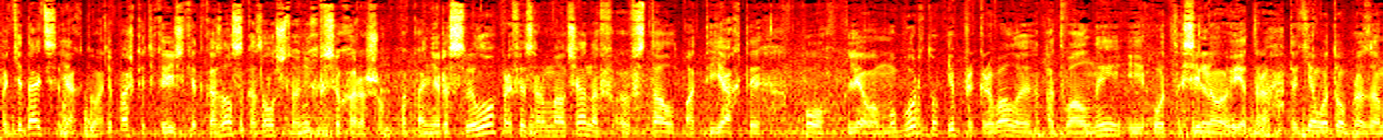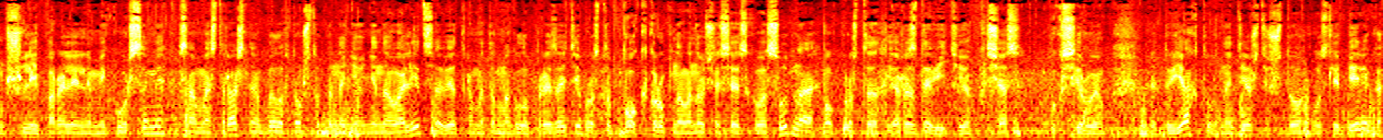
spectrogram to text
Покидать яхту экипаж категорически отказался, сказал, что у них все хорошо. Пока не рассвело, профессор Молчанов встал от яхты по левому борту и прикрывала от волны и от сильного ветра. Таким вот образом шли параллельными курсами. Самое страшное было в том, чтобы на нее не навалиться. Ветром это могло произойти. Просто бок крупного научно-исследовательского судна мог просто раздавить ее. Сейчас буксируем эту яхту в надежде, что возле берега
